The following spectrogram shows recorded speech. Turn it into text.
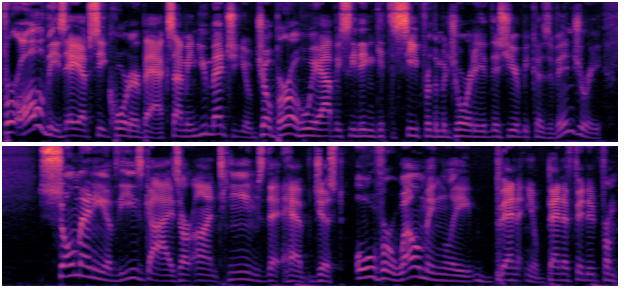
for all these AFC quarterbacks. I mean, you mentioned you know Joe Burrow, who we obviously didn't get to see for the majority of this year because of injury. So many of these guys are on teams that have just overwhelmingly been, you know, benefited from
